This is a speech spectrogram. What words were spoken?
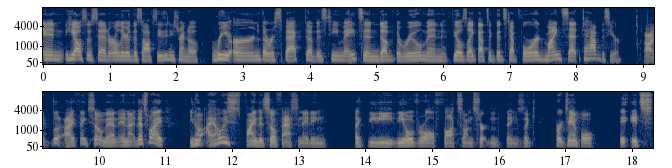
And he also said earlier this offseason he's trying to re earn the respect of his teammates and of the room. And it feels like that's a good step forward mindset to have this year. I look, I think so, man. And I, that's why, you know, I always find it so fascinating, like the, the overall thoughts on certain things. Like, for example, it, it's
